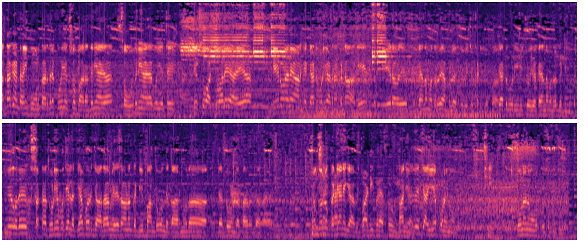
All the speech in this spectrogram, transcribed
ਅੱਧਾ ਘੰਟਾ ਅਸੀਂ ਫੋਨ ਕਰਦੇ ਰਹੇ ਕੋਈ 112 ਤੇ ਨਹੀਂ ਆਇਆ 100 ਤੇ ਨਹੀਂ ਆਇਆ ਕੋਈ ਇੱਥੇ। 108 ਵਾਲੇ ਆਏ ਆ ਫਿਰ ਉਹਨਾਂ ਨੇ ਆਣ ਕੇ ਡੈੱਡ ਬੋਡੀ ਸਾਡੇ ਨਾਲ ਕਢਾ ਕੇ ਤੇ ਫਿਰ ਉਹਦੇ ਕਹਿੰਦਾ ਮਤਲਬ ਐਂਬੂਲੈਂਸ ਦੇ ਵਿੱਚ ਖੜੀ ਆ ਡੈੱਡ ਬੋਡੀ ਵਿੱਚੋਂ ਜਾਂ ਕਹਿੰਦਾ ਮਤਲਬ ਗੱਡੀ 'ਚ ਵੱਜੀ ਉਹਦੇ ਸੱਟਾਂ ਥੋੜੀਆਂ ਬਹੁਤੀਆਂ ਲੱਗੀਆਂ ਪਰ ਜ਼ਿਆਦਾ ਮੇਰੇ ਹਿਸਾਬ ਨਾਲ ਗੱਡੀ ਬੰਦ ਹੋਣ ਦੇ ਕਾਰਨ ਉਹਦਾ ਡੈੱਡ ਹੋਣ ਦਾ ਕਾਰਨ ਜ਼ਿਆਦਾ ਹੈ ਕਿਉਂਕਿ ਉਹਨੂੰ ਕੱਢਿਆ ਨਹੀਂ ਗਿਆ ਵਿੱਚ। ਬਾਡੀ ਪ੍ਰੈਸ ਹੋ ਹਾਂਜੀ ਹਾਂਜੀ। ਵਿੱਚ ਆਈ ਹੈ ਪੌਣੇ ਨੂੰ ਠੀਕ। ਪੌਣੇ ਨੂੰ ਪੁਲਿਸ ਪੁੱਜੀ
